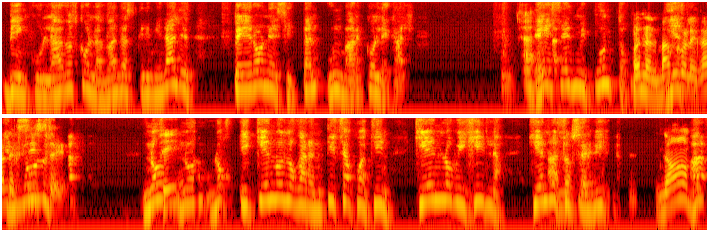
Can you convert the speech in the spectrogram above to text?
vinculados con las bandas criminales, pero necesitan un marco legal. Ese es mi punto. Bueno, el marco legal existe. No, no, no. ¿Y quién nos lo garantiza, Joaquín? ¿Quién lo vigila? ¿Quién lo ah, supervisa? No, ah,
